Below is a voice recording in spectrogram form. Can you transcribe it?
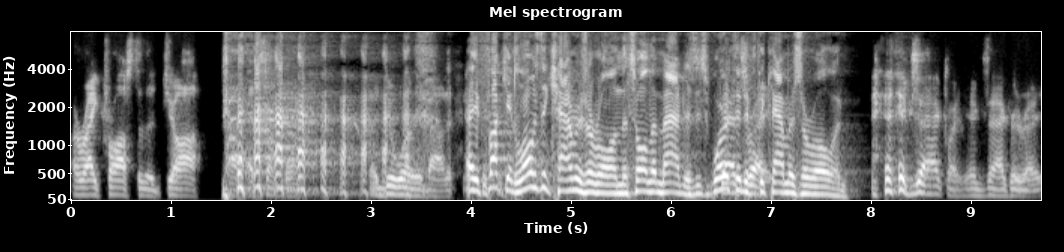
a right cross to the jaw uh, at some point. I do worry about it. Hey, fuck it. As long as the cameras are rolling, that's all that matters. It's worth that's it if right. the cameras are rolling. exactly, exactly right.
